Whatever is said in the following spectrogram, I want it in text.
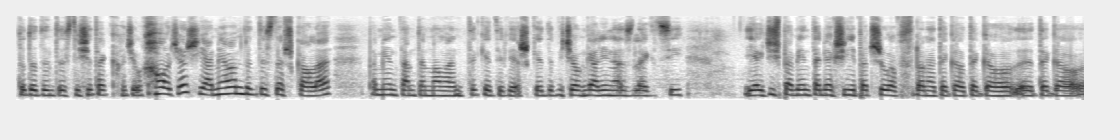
to do dentysty się tak chodziło. Chociaż ja miałam dentystę w szkole, pamiętam te momenty, kiedy wiesz, kiedy wyciągali nas z lekcji. Jak dziś pamiętam, jak się nie patrzyło w stronę tego, tego, tego,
